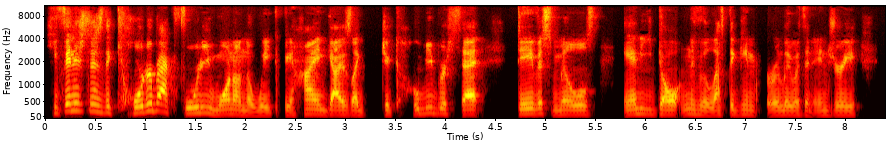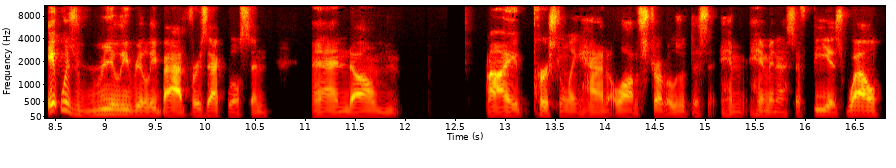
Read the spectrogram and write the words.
He finished as the quarterback 41 on the week behind guys like Jacoby Brissett, Davis Mills, Andy Dalton, who left the game early with an injury. It was really, really bad for Zach Wilson. And um, I personally had a lot of struggles with this him him and SFB as well.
